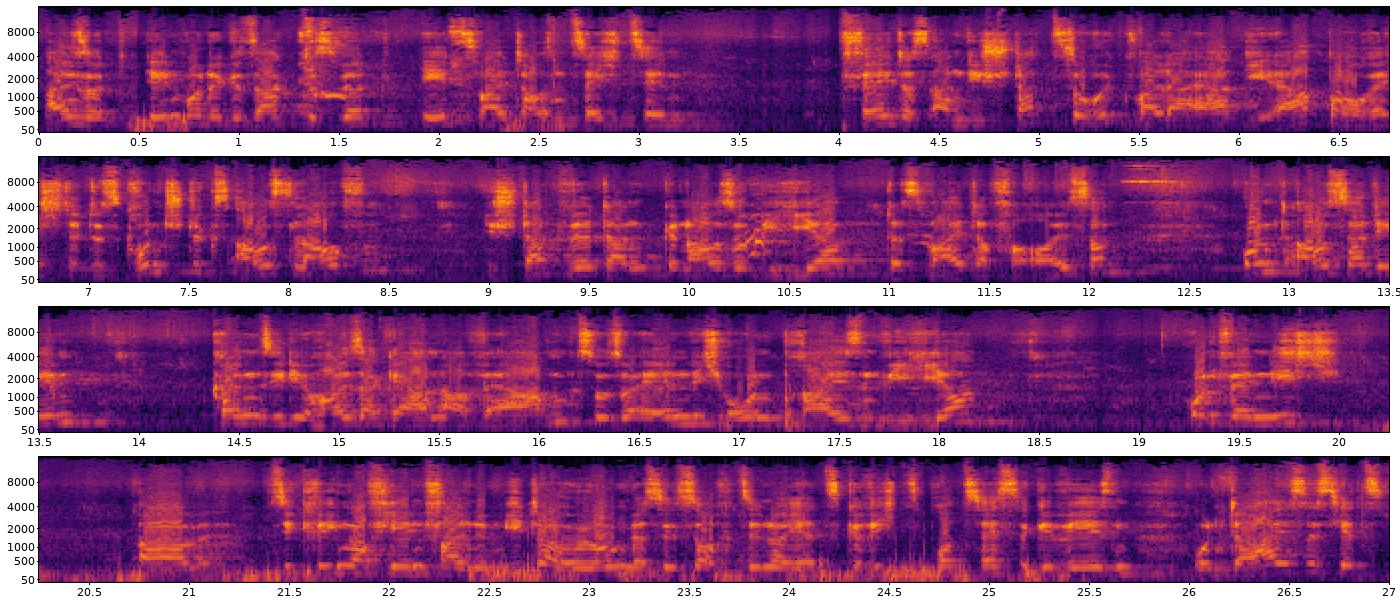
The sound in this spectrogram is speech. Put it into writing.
Also denen wurde gesagt, das wird eh 2016 fällt es an die Stadt zurück, weil da die Erbbaurechte des Grundstücks auslaufen. Die Stadt wird dann genauso wie hier das weiter veräußern. Und außerdem können Sie die Häuser gern erwerben zu so ähnlich hohen Preisen wie hier. Und wenn nicht, äh, Sie kriegen auf jeden Fall eine Mieterhöhung. Das ist auch, sind ja jetzt Gerichtsprozesse gewesen. Und da ist es jetzt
